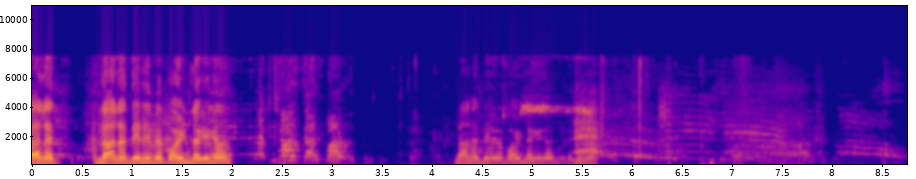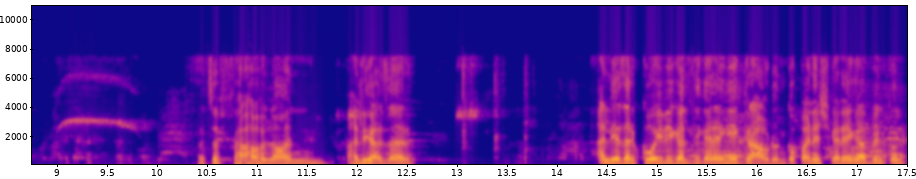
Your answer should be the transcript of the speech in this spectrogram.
लानत लानत देने में पॉइंट लगेगा लानत देने में पॉइंट लगेगा नहीं लगेगा a foul on Ali Azhar. अली अजहर कोई भी गलती करेंगे क्राउड उनको पनिश करेगा बिल्कुल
